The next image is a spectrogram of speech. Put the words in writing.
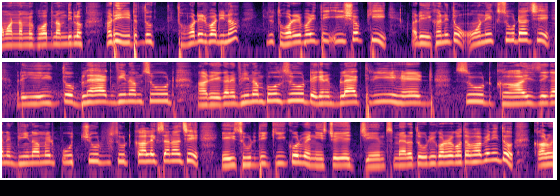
আমার নামে বদনাম দিল। আরে, এটা তো থরের বাড়ি না? কিন্তু থরের বাড়িতে এইসব কি? আরে এখানে তো অনেক স্যুট আছে। আরে এই তো ব্ল্যাক ভিনাম স্যুট আর এখানে ভিনাম ফুল স্যুট এখানে black three head suit guys এখানে ভিনামের প্রচুর স্যুট কালেকশান আছে। এই স্যুট দিয়ে কী করবে? নিশ্চয়ই এই জেমস ম্যারো তৈরি করার কথা ভাবেনি তো? কারণ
